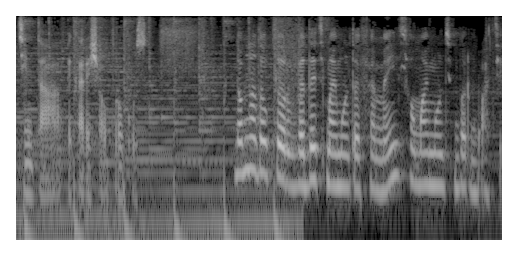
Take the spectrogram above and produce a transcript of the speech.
ținta pe care și-au propus. Doamna doctor, vedeți mai multe femei sau mai mulți bărbați?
